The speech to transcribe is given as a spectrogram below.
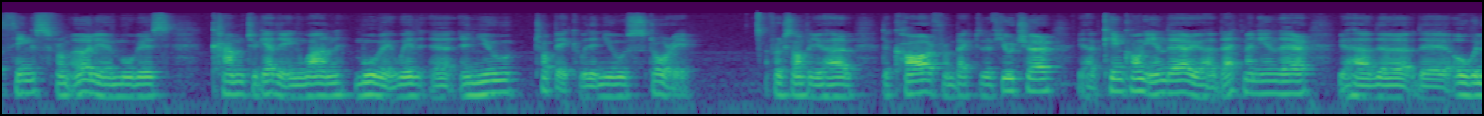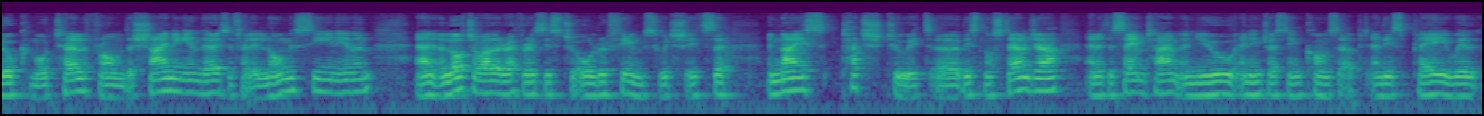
things from earlier movies come together in one movie with a new topic, with a new story. For example, you have the car from Back to the Future, you have King Kong in there, you have Batman in there, you have the, the Overlook Motel from The Shining in there, it's a fairly long scene even, and a lot of other references to older films, which it's a, a nice touch to it, uh, this nostalgia, and at the same time a new and interesting concept, and this play with,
